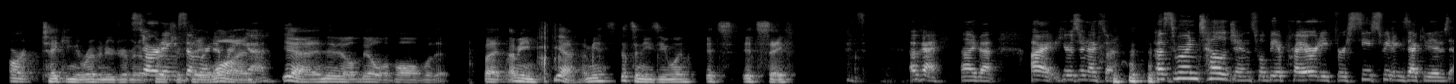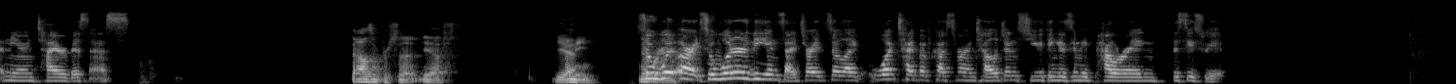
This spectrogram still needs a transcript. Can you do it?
aren't taking the revenue driven approach that they want. Yeah. yeah, and then they'll they'll evolve with it. But I mean, yeah, I mean that's an easy one. It's it's safe. Okay, I like that. All right, here's your next one. Customer intelligence will be a priority for C-suite executives and their entire business. Thousand percent, yes. Yeah. I mean, so what? All right. So what are the insights, right? So like, what type of customer intelligence do you think is going to be powering the C-suite?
